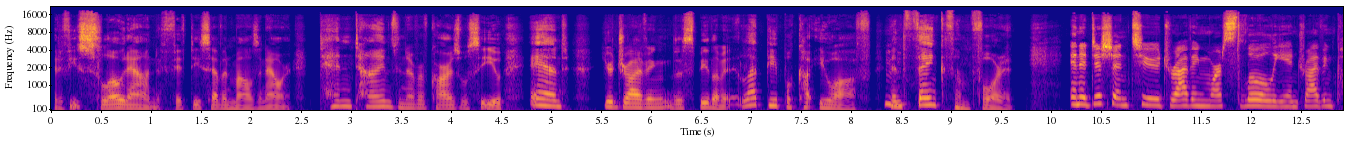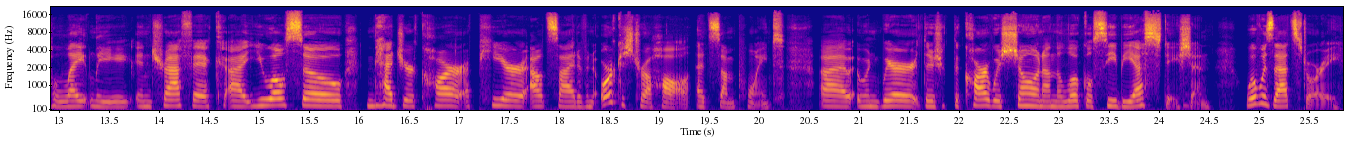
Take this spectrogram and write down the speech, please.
But if you slow down to fifty seven miles an hour, ten times the number of cars will see you, and you're driving the speed limit. Let people cut you off and thank them for it. In addition to driving more slowly and driving politely in traffic, uh, you also had your car appear outside of an orchestra hall at some point, uh, when where the, the car was shown on the local CBS station. What was that story?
